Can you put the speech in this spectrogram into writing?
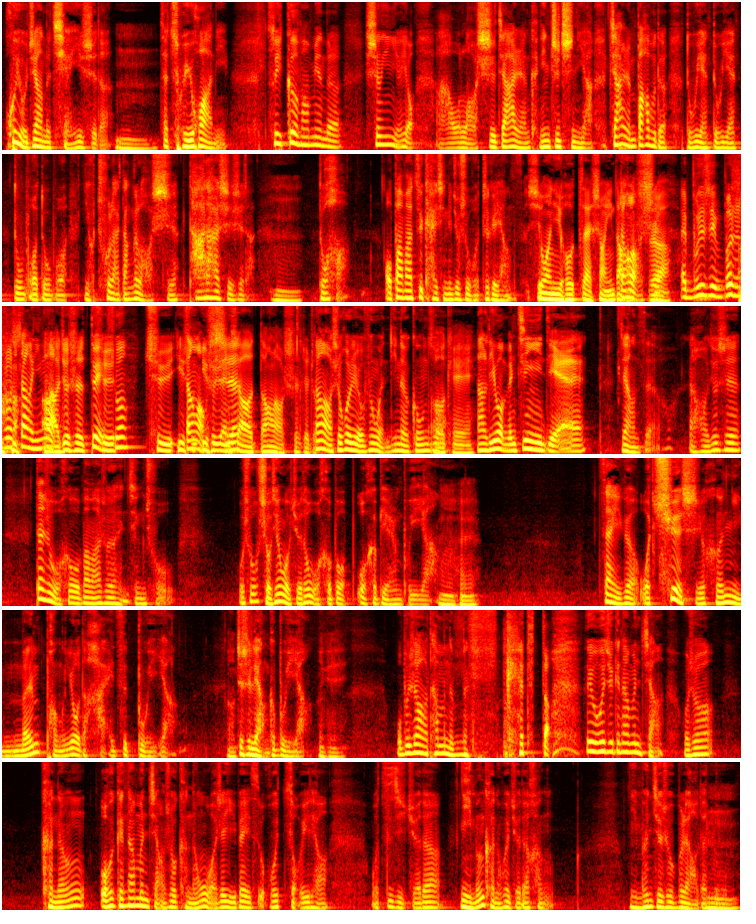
会有这样的潜意识的嗯在催化你，所以各方面的声音也有啊。我老师、家人肯定支持你啊，家人巴不得读研、读研、读博、读博，你出来当个老师，踏踏实实的，嗯，多好。我爸妈最开心的就是我这个样子，希望你以后在上音当老师啊。哎，不是不是说 上音了，啊，就是去对说去艺术艺术院师校当老师这种。当老师或者有份稳定的工作 OK，然后离我们近一点，这样子。然后就是，但是我和我爸妈说的很清楚，我说首先我觉得我和我我和别人不一样，嗯哼，再一个我确实和你们朋友的孩子不一样。这是两个不一样。OK，我不知道他们能不能 get 到，所以我会去跟他们讲，我说，可能我会跟他们讲说，可能我这一辈子我会走一条我自己觉得你们可能会觉得很你们接受不了的路，嗯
